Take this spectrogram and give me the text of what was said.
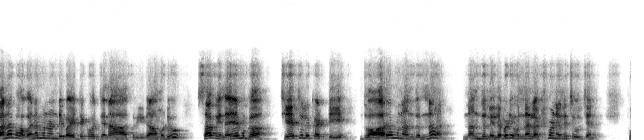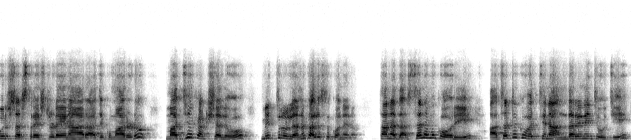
తన భవనము నుండి బయటకు వచ్చిన ఆ శ్రీరాముడు సవినయముగా చేతులు కట్టి ద్వారమునందున్న నందు నిలబడి ఉన్న లక్ష్మణుని చూచెను. పురుష శ్రేష్ఠుడైన ఆ రాజకుమారుడు మధ్య కక్షలో మిత్రులను కలుసుకొనెను. తన దర్శనము కోరి అచటకు వచ్చిన అందరినీ చూచి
